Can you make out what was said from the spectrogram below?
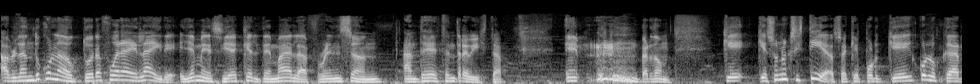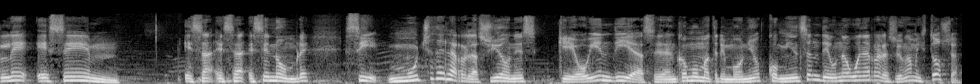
hablando con la doctora fuera del aire, ella me decía que el tema de la friendzone, antes de esta entrevista, eh, perdón, que, que eso no existía, o sea, que por qué colocarle ese, mm, esa, esa, ese nombre si muchas de las relaciones que hoy en día se dan como matrimonio comienzan de una buena relación amistosa.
